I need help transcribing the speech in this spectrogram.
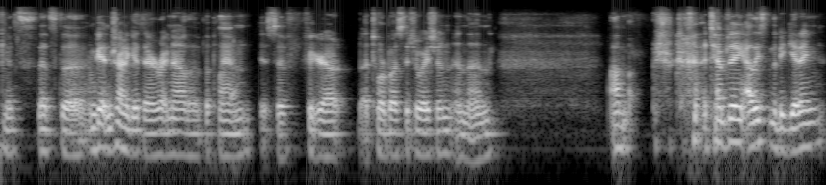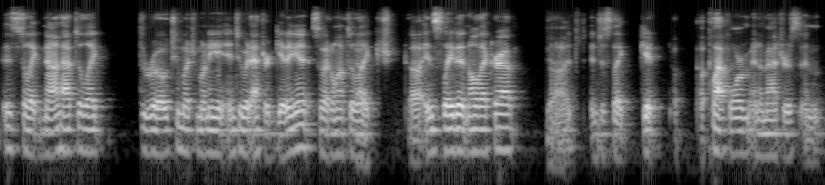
That's that's the I'm getting trying to get there right now. The the plan is to figure out a tour bus situation, and then I'm attempting, at least in the beginning, is to like not have to like throw too much money into it after getting it, so I don't have to Yeah. like uh, insulate it and all that crap, Yeah. uh, and just like get a, platform and a mattress and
